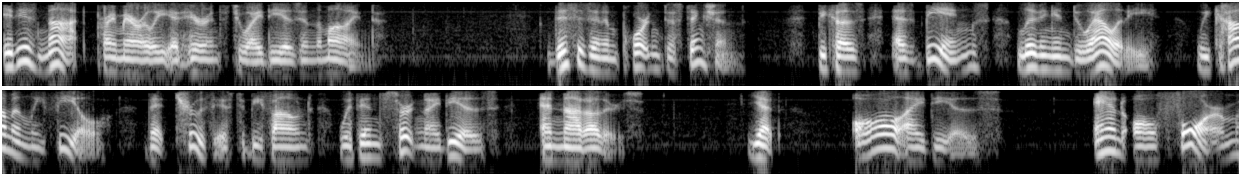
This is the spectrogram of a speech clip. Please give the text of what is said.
It is not primarily adherence to ideas in the mind. This is an important distinction because as beings living in duality, we commonly feel that truth is to be found within certain ideas and not others. Yet all ideas and all form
